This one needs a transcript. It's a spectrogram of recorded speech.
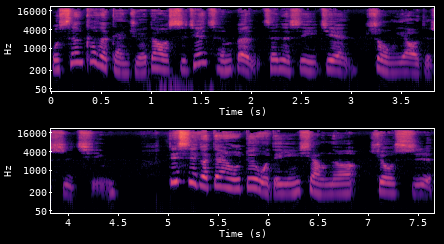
我深刻的感觉到，时间成本真的是一件重要的事情。第四个淡如对我的影响呢，就是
